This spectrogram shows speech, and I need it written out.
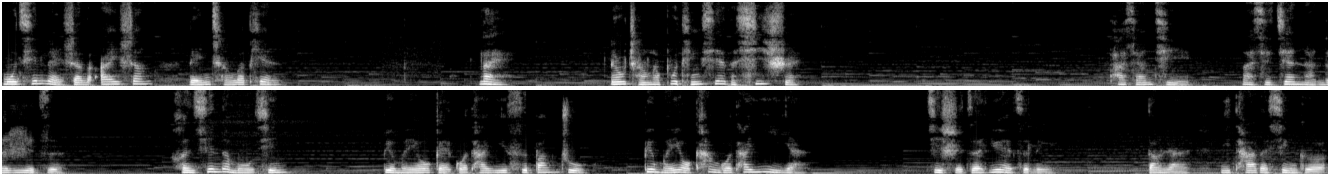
母亲脸上的哀伤连成了片，泪。流成了不停歇的溪水。他想起那些艰难的日子，狠心的母亲，并没有给过他一丝帮助，并没有看过他一眼。即使在月子里，当然以他的性格，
